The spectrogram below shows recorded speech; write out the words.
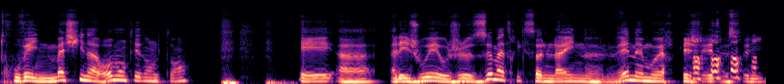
trouver une machine à remonter dans le temps et à aller jouer au jeu The Matrix Online, le MMORPG de Sony,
